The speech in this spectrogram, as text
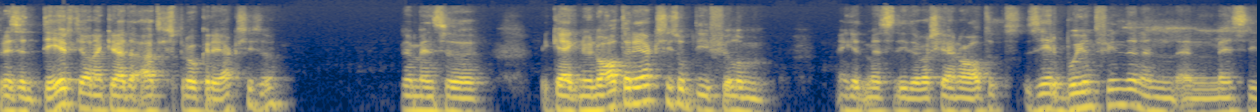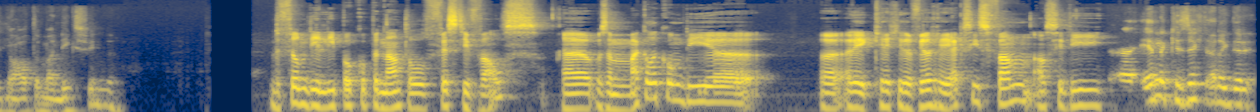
presenteert, ja, dan krijg je uitgesproken reacties. Hè. Zijn mensen ik kijk nu nog altijd reacties op die film. En je hebt mensen die er waarschijnlijk nog altijd zeer boeiend vinden en, en mensen die het nog altijd maar niks vinden. De film die liep ook op een aantal festivals. Uh, was het makkelijk om die... Uh, allee, kreeg je er veel reacties van als je die... eerlijk gezegd had ik, er,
